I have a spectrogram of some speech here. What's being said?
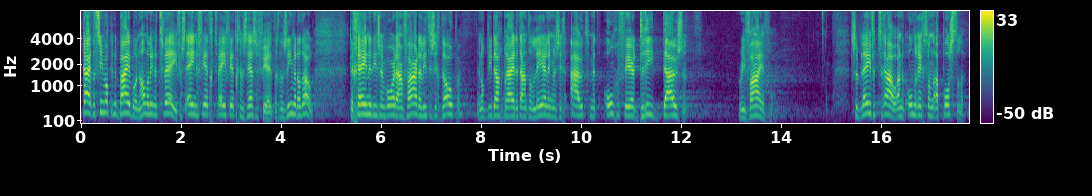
Kijk, dat zien we ook in de Bijbel, in Handelingen 2, vers 41, 42 en 46. Dan zien we dat ook. Degene die zijn woorden aanvaarden, lieten zich dopen. En op die dag breidde het aantal leerlingen zich uit met ongeveer 3000. Revival. Ze bleven trouw aan het onderricht van de apostelen.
